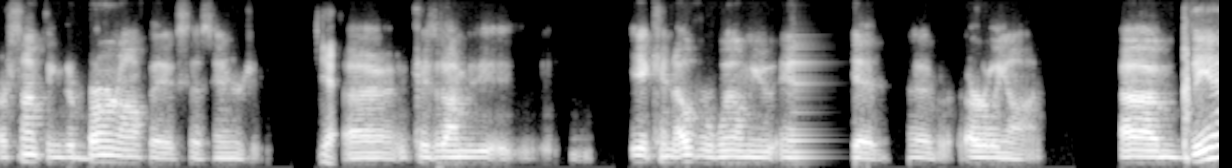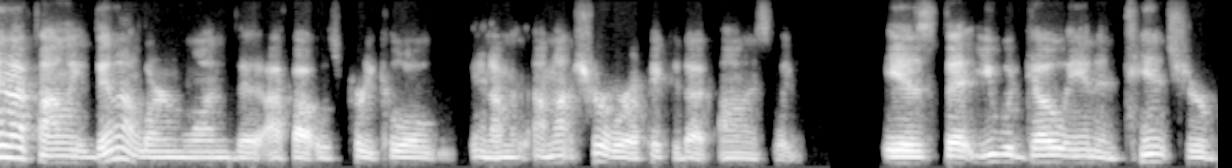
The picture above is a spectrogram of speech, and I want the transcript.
or something to burn off the excess energy. Yeah. Because uh, I'm, it can overwhelm you in it uh, early on. Um, then I finally, then I learned one that I thought was pretty cool, and I'm I'm not sure where I picked it up honestly. Is that you would go in and tense your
